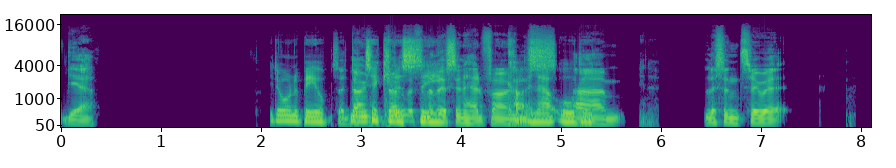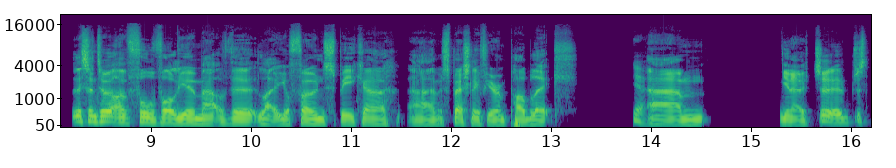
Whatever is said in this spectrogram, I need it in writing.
yeah. You don't want to be So don't don't listen to this in headphones. cutting out all the- um, you know. listen to it. Listen to it on full volume out of the like your phone speaker, um, especially if you're in public. Yeah. Um, you know, ju- just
